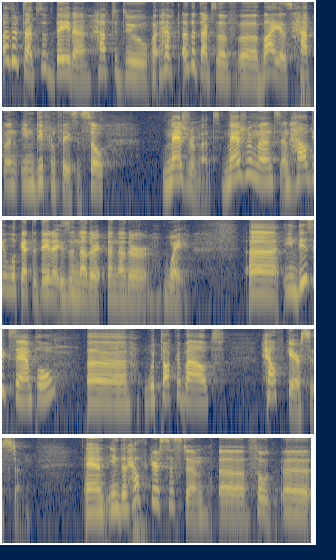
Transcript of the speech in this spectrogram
other types of data have to do, have other types of uh, bias happen in different phases. So measurement. Measurement and how do you look at the data is another, another way. Uh, in this example, uh, we talk about healthcare system. And in the healthcare system, uh, so uh,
